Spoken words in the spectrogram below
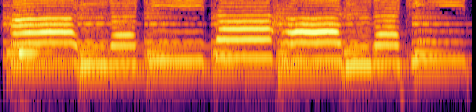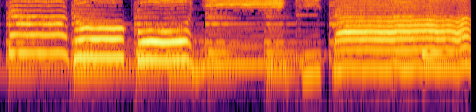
春が来た、春が来た、どこに来た？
